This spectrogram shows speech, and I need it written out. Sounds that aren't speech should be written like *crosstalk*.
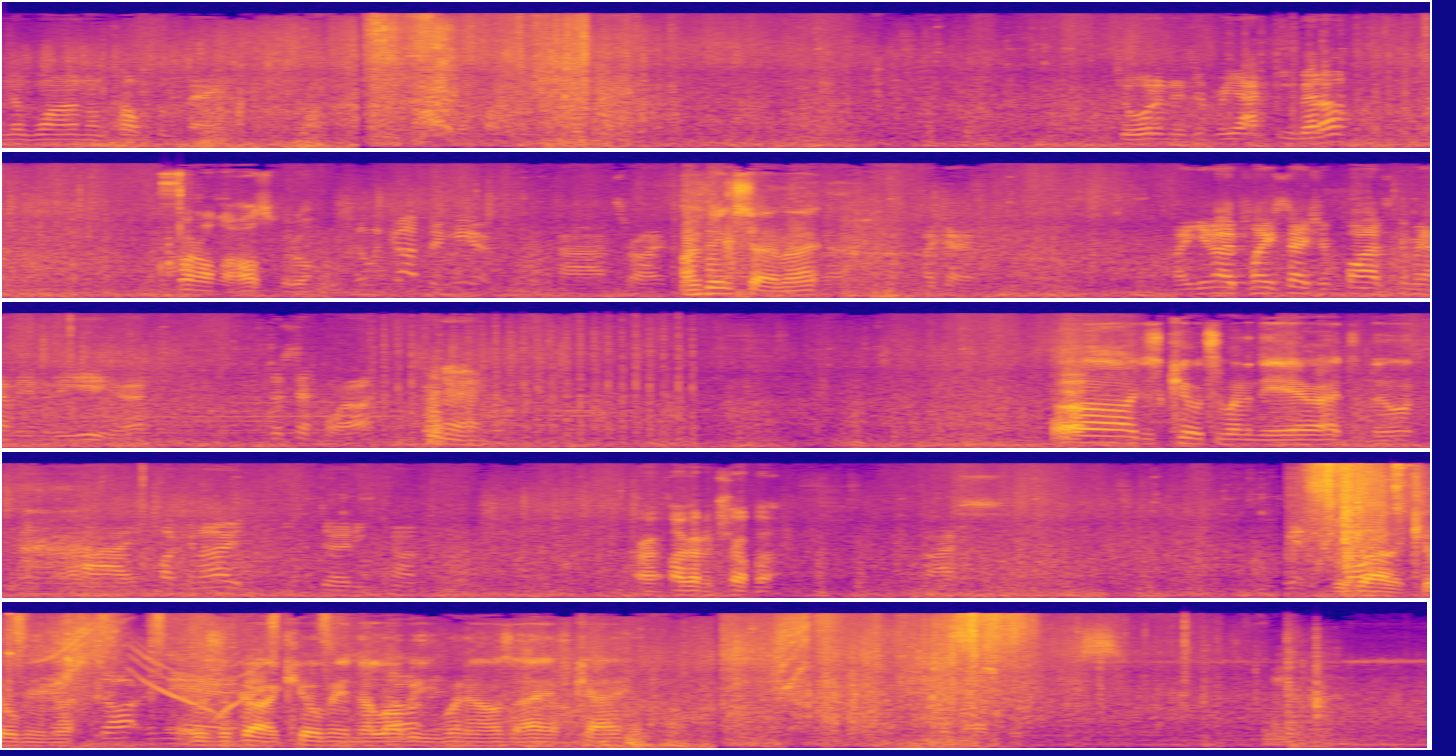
and the one on top of the bank. Jordan, is it reacting better? One on the hospital. Helicopter here. Ah, that's right. I think so, mate. Okay. Uh, you know PlayStation 5's coming out at the end of the year, yeah? Just FYI. *laughs* Oh, I just killed someone in the air. I had to do it. Ah, fucking oath, you dirty cunt. Alright, I got a chopper. Nice. The guy that killed me, in the It was the guy that killed me in the lobby when I was AFK.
